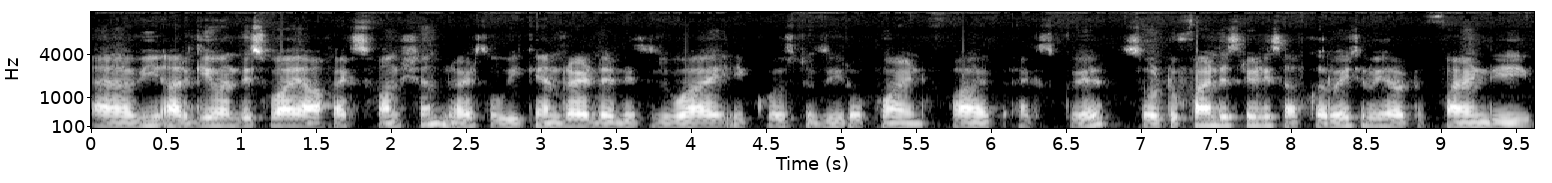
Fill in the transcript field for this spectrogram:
uh, we are given this y of x function right? So we can write that this is y equals to 0.5 x square. So to find this radius of curvature we have to find the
